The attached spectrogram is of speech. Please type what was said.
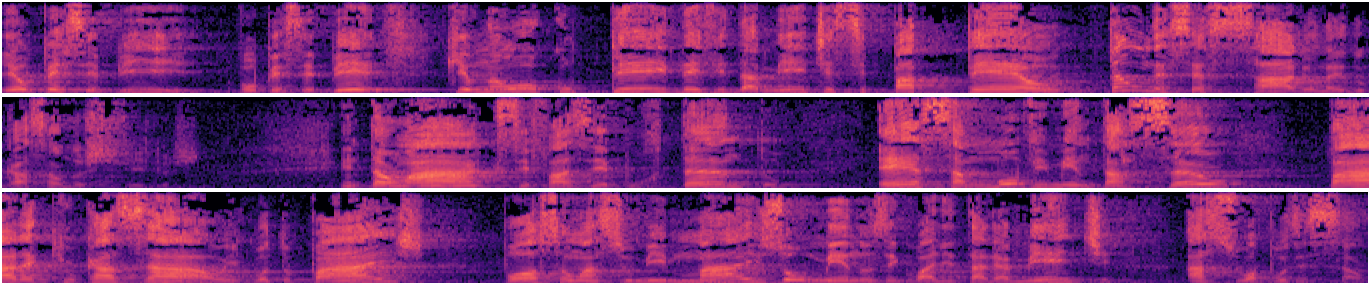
Eu percebi, vou perceber que eu não ocupei devidamente esse papel tão necessário na educação dos filhos. Então há que se fazer, portanto, essa movimentação para que o casal, enquanto pais, possam assumir mais ou menos igualitariamente a sua posição.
